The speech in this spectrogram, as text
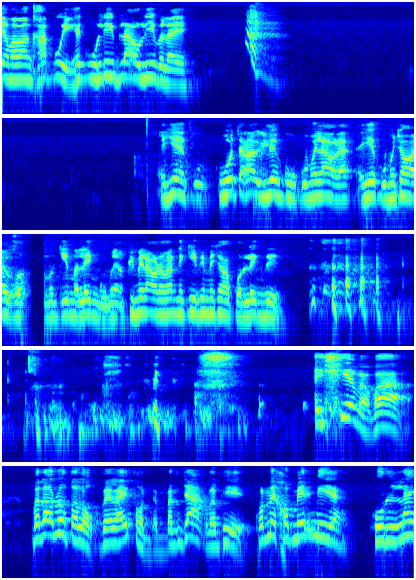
จะมาบังคับกูอีกให้กูรีบเล่ารีบอะไร ไอ้เหี้ยกูกูจะเล่าอีกเรื่องกูกูไม่เล่าแล้วไอ้เหี้ยกูไม่ชอบไอ้คนเมื่อกี้มาเล่งกูไม่พี่ไม่เล่านะวันนี้พี่ไม่ชอบคนเล่งพี่ ไอ้เชี่ยแบบว่ามันเล่าเรื่องตลกในไลฟ์สดแต่มันยากนะพี่ เพราะในคอมเมนต์มีอะคุณไล่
